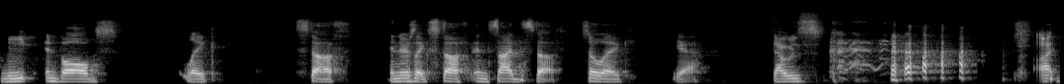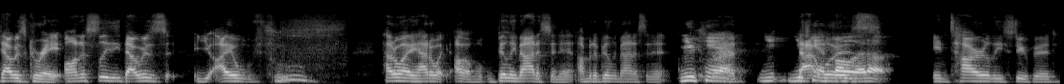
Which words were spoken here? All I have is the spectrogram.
meat involves like stuff and there's like stuff inside the stuff so like yeah That was I, that was great. Honestly, that was you- I. How do I? How do I? Oh, Billy Madison it. I'm gonna Billy Madison it. you can't Brad, you, you that can't follow that up Entirely stupid.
